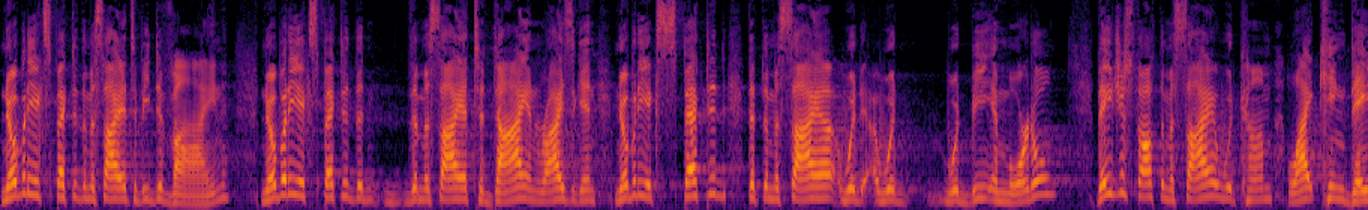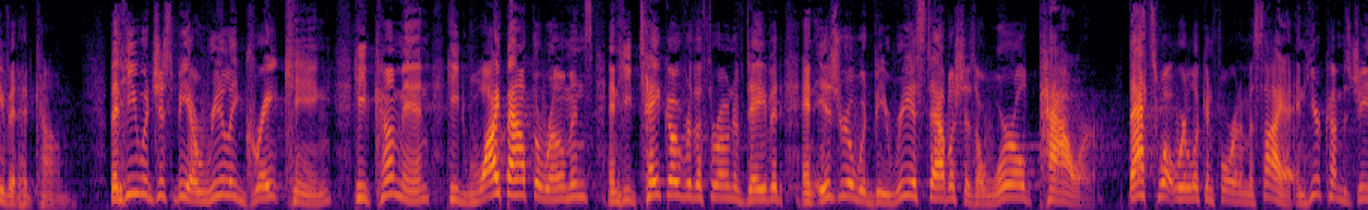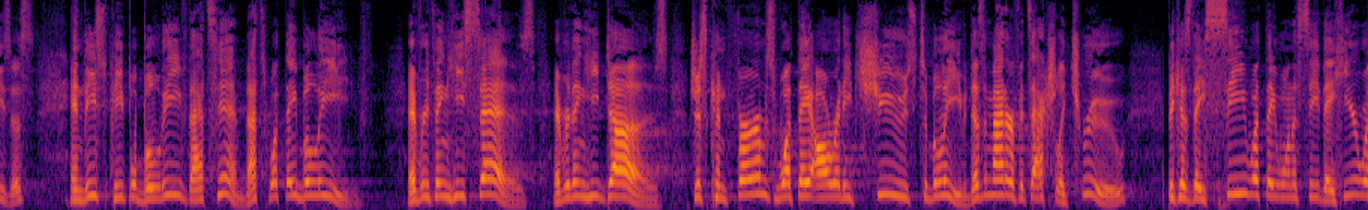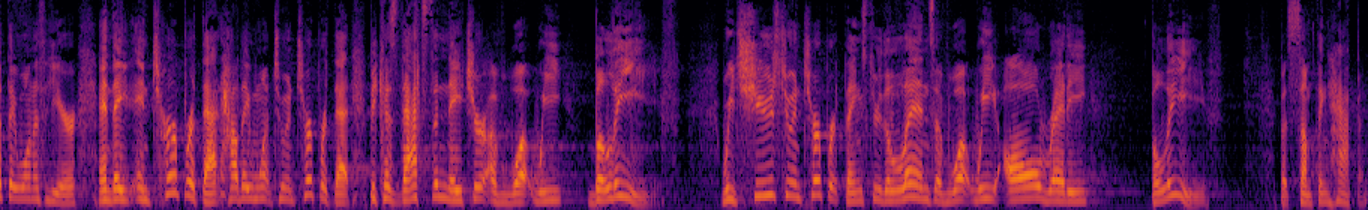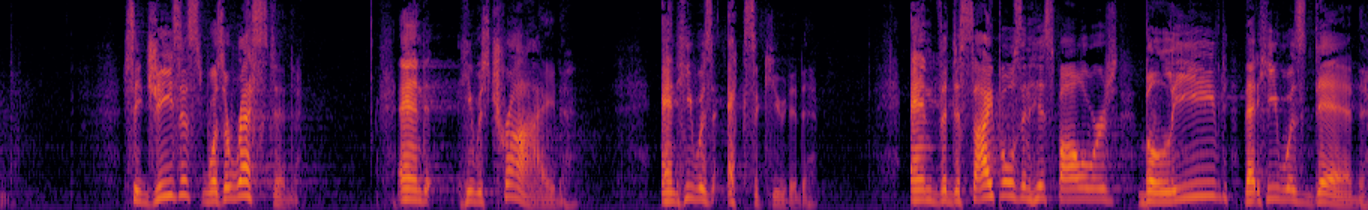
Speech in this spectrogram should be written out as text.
Nobody expected the Messiah to be divine. Nobody expected the, the Messiah to die and rise again. Nobody expected that the Messiah would, would, would be immortal. They just thought the Messiah would come like King David had come. That he would just be a really great king. He'd come in, he'd wipe out the Romans, and he'd take over the throne of David, and Israel would be reestablished as a world power. That's what we're looking for in a Messiah. And here comes Jesus, and these people believe that's him. That's what they believe. Everything he says, everything he does, just confirms what they already choose to believe. It doesn't matter if it's actually true, because they see what they want to see, they hear what they want to hear, and they interpret that how they want to interpret that, because that's the nature of what we believe. We choose to interpret things through the lens of what we already believe. But something happened. See, Jesus was arrested and he was tried and he was executed. And the disciples and his followers believed that he was dead.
